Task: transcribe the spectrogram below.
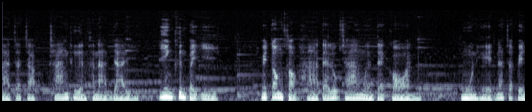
อาจจะจับช้างเถื่อนขนาดใหญ่ ยิ่งขึ้นไปอีก ไม่ต้องสอบหาแต่ลูกช้างเหมือนแต่ก่อน มูลเหตุน่าจะเป็น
